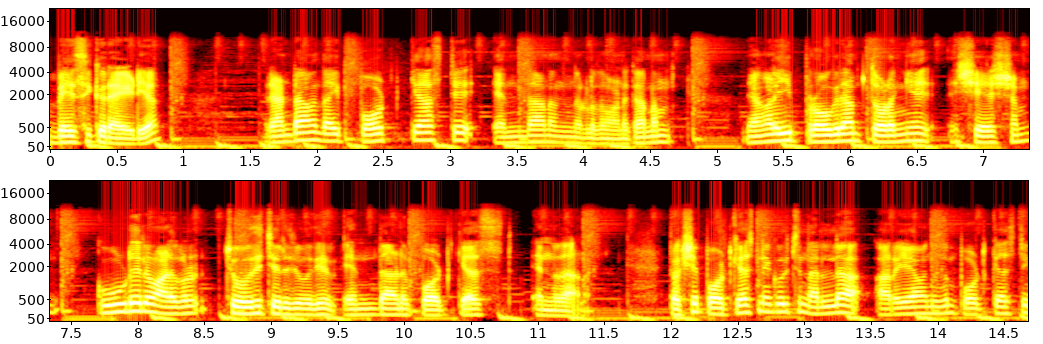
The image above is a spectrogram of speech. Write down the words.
ബേസിക് ഒരു ഐഡിയ രണ്ടാമതായി പോഡ്കാസ്റ്റ് എന്താണെന്നുള്ളതുമാണ്. കാരണം ഞങ്ങൾ ഈ പ്രോഗ്രാം തുടങ്ങിയ ശേഷം കൂടുതലും ആളുകൾ ചോദിച്ചൊരു ചോദ്യം എന്താണ് പോഡ്കാസ്റ്റ് എന്നതാണ്. പക്ഷേ പോഡ്കാസ്റ്റിനെ കുറിച്ച് നല്ല അറിയാവുന്നതും പോഡ്കാസ്റ്റ്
